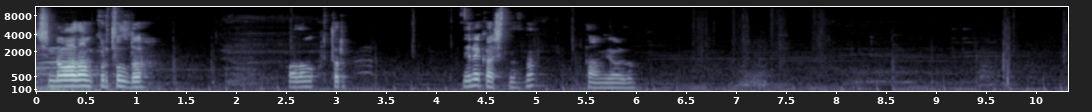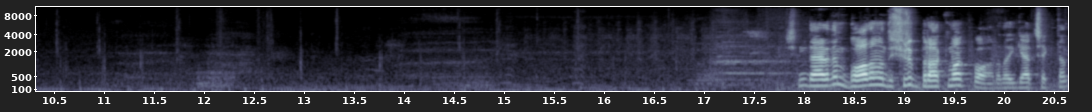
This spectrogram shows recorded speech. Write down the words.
Şimdi o adam kurtuldu. O adamı kurtarıp... Nereye kaçtınız lan? Tamam gördüm. Şimdi derdim bu adamı düşürüp bırakmak bu arada gerçekten.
